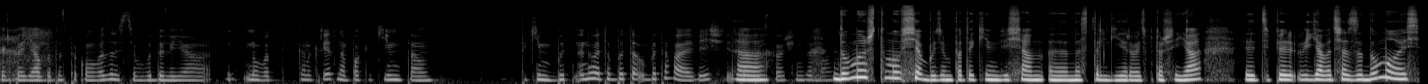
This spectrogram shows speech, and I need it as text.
когда я буду в таком возрасте, буду ли я, ну вот конкретно по каким-то таким быт... ну это быто... бытовая вещь, да. это просто очень забавно. Думаю, что мы все будем по таким вещам э, ностальгировать, потому что я э, теперь я вот сейчас задумалась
